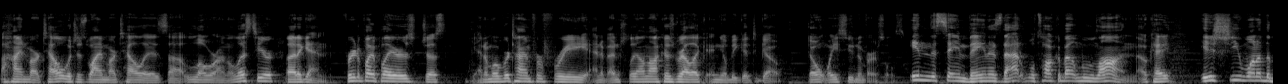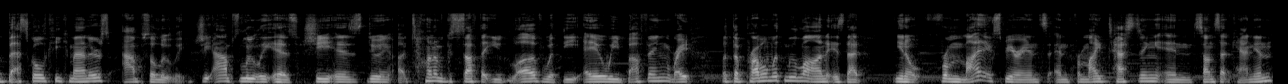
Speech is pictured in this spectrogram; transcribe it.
behind Martel which is why Martel is uh, lower on the list here. But again free to play players just get him over time for free and eventually unlock his relic and you'll be good to go. Don't waste universals. In the same vein as that we'll talk about Mulan okay? Is she one of the best gold key commanders? Absolutely. She absolutely is. She is doing a ton of stuff that you love with the AoE buffing right? But the problem with Mulan is that you know from my experience and from my testing in Sunset Canyon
